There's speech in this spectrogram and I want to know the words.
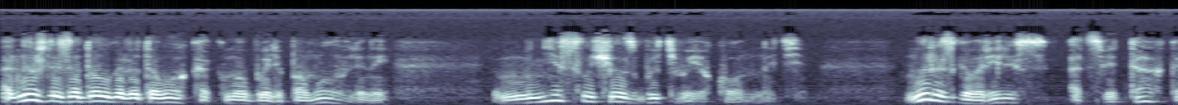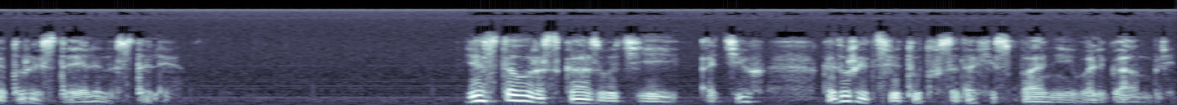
Однажды, задолго до того, как мы были помолвлены, мне случилось быть в ее комнате. Мы разговорились о цветах, которые стояли на столе. Я стал рассказывать ей о тех, которые цветут в садах Испании, в Альгамбре.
